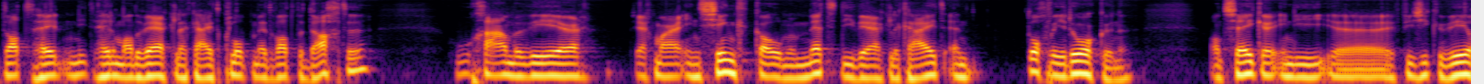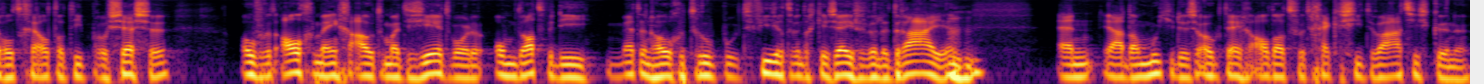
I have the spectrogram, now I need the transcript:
dat he niet helemaal de werkelijkheid klopt met wat we dachten. Hoe gaan we weer zeg maar in sync komen met die werkelijkheid en toch weer door kunnen? Want zeker in die uh, fysieke wereld geldt dat die processen over het algemeen geautomatiseerd worden, omdat we die met een hoge throughput 24 keer 7 willen draaien. Mhm. En ja, dan moet je dus ook tegen al dat soort gekke situaties kunnen.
